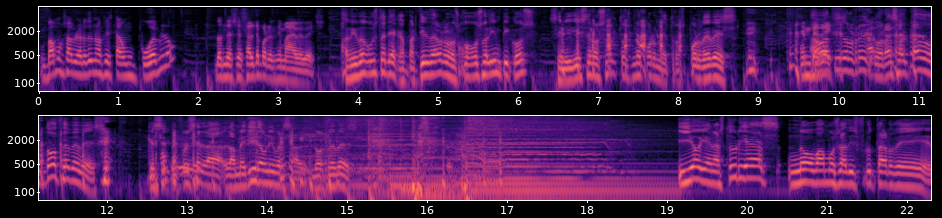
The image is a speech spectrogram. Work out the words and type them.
vamos a hablar de una fiesta de un pueblo donde se salte por encima de bebés. A mí me gustaría que a partir de ahora en los Juegos Olímpicos se midiesen los saltos no por metros, por bebés. En Ha batido el récord, ha saltado 12 bebés. Que, se, que fuese la, la medida universal, los bebés. Y hoy en Asturias no vamos a disfrutar de,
